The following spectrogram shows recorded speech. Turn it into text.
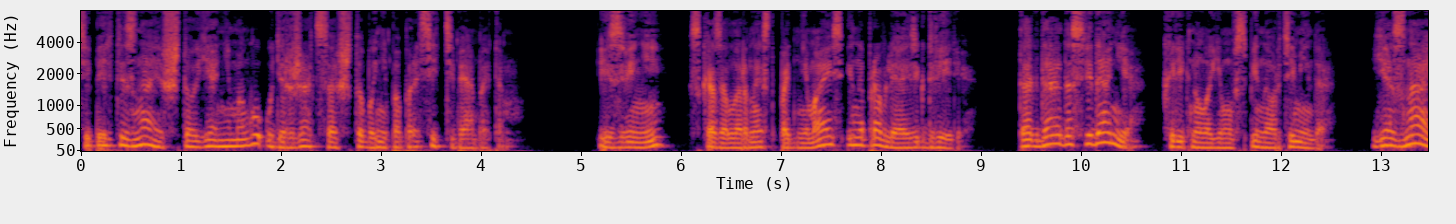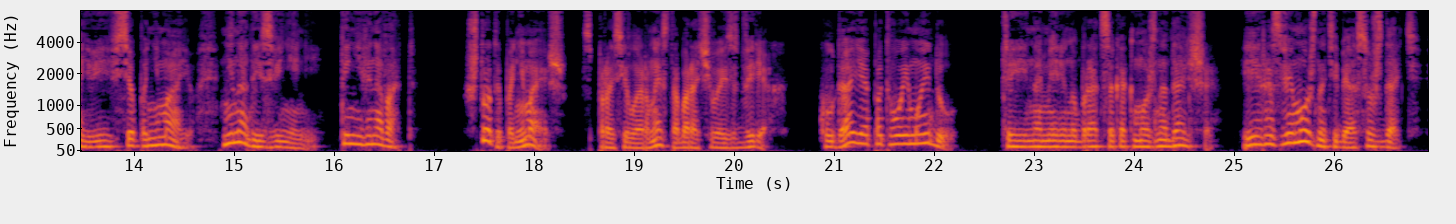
Теперь ты знаешь, что я не могу удержаться, чтобы не попросить тебя об этом». «Извини», — сказал Эрнест, поднимаясь и направляясь к двери. «Тогда до свидания», — крикнула ему в спину Артемида. «Я знаю и все понимаю. Не надо извинений. Ты не виноват». «Что ты понимаешь?» — спросил Эрнест, оборачиваясь в дверях. «Куда я, по-твоему, иду?» «Ты намерен убраться как можно дальше. И разве можно тебя осуждать?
